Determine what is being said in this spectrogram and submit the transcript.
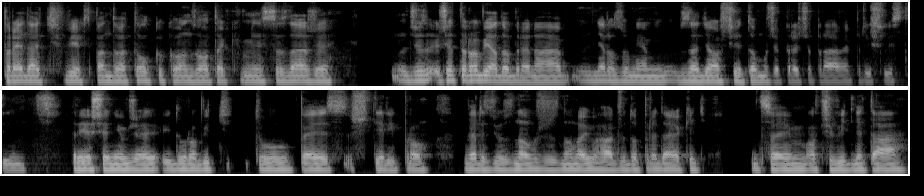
predať, vyexpandovať toľko konzol, tak mne sa zdá, že že, že to robia dobre. No a nerozumiem za ďalšie tomu, že prečo práve prišli s tým riešením, že idú robiť tú PS4 Pro verziu znovu, že znova ju hádžu do predaja, keď sa im očividne tá,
